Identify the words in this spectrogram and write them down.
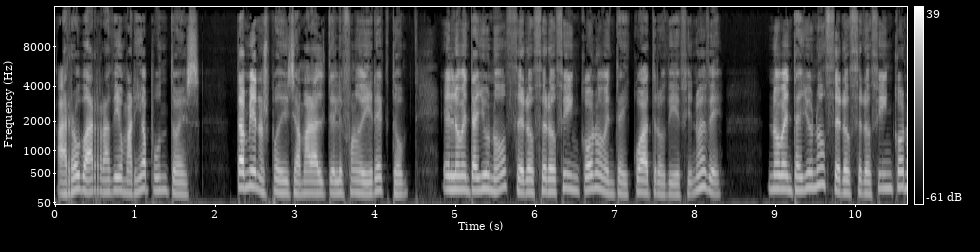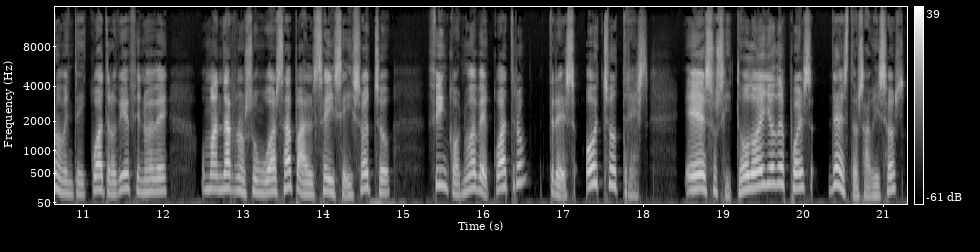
arroba radiomaria.es. También os podéis llamar al teléfono directo el 91 005 94 19 91 005 94 19 o mandarnos un WhatsApp al 668 594 383. Eso sí, todo ello después de estos avisos.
